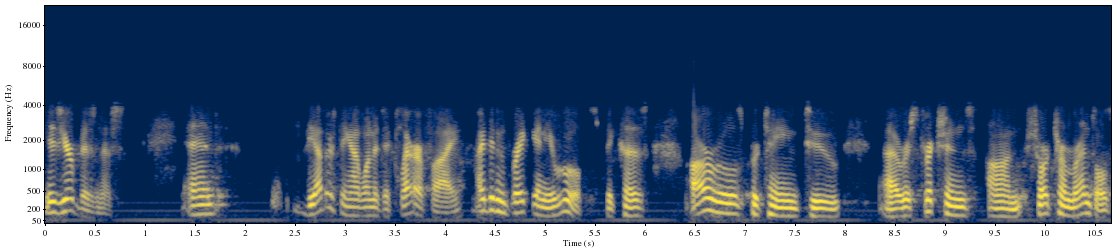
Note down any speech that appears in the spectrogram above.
is your business. And the other thing I wanted to clarify, I didn't break any rules because our rules pertain to uh, restrictions on short-term rentals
